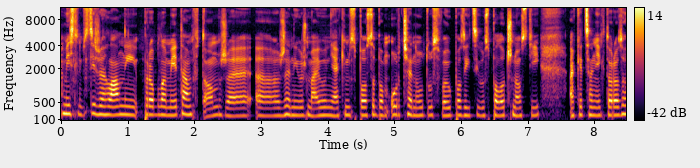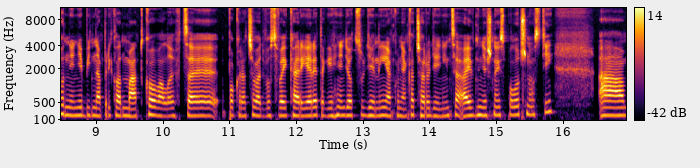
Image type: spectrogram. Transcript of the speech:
Myslím si, že hlavný problém je tam v tom, že uh, ženy už majú nejakým spôsobom určenú tú svoju pozíciu v spoločnosti a keď sa niekto rozhodne nebyť napríklad matkou, ale chce pokračovať vo svojej kariére, tak je hneď odsudený ako nejaká čarodejnica aj v dnešnej spoločnosti. A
